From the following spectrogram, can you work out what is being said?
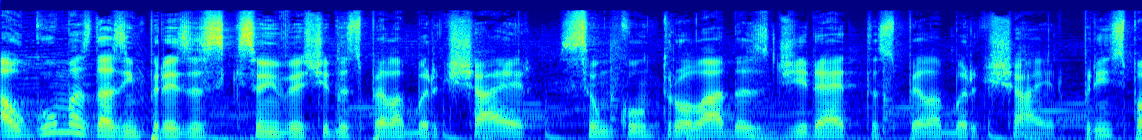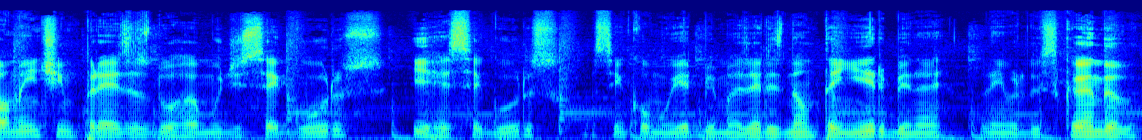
Algumas das empresas que são investidas pela Berkshire são controladas diretas pela Berkshire, principalmente empresas do ramo de seguros e resseguros, assim como o IRB, mas eles não têm IRB, né? Lembra do escândalo?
